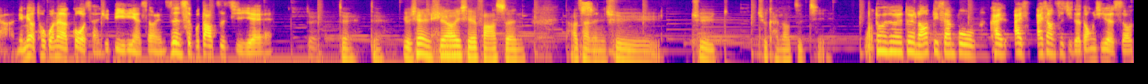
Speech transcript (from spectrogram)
啊？你没有透过那个过程去历练的时候，你认识不到自己耶。对对对，有些人需要一些发生，他才能去去去看到自己。对对对，然后第三步开爱爱上自己的东西的时候，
